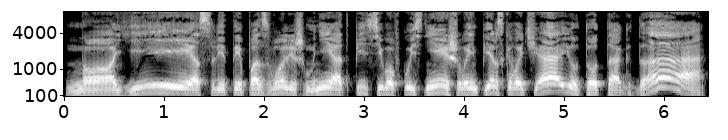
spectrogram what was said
Но если ты позволишь мне отпить всего вкуснейшего имперского чаю, то тогда...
